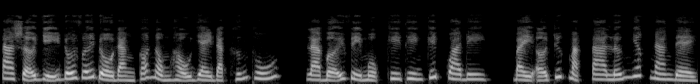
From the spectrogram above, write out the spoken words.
Ta sở dĩ đối với đồ đằng có nồng hậu dày đặc hứng thú, là bởi vì một khi thiên kiếp qua đi, bày ở trước mặt ta lớn nhất nan đề,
